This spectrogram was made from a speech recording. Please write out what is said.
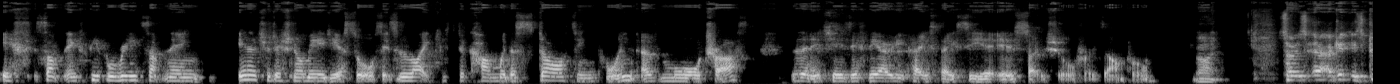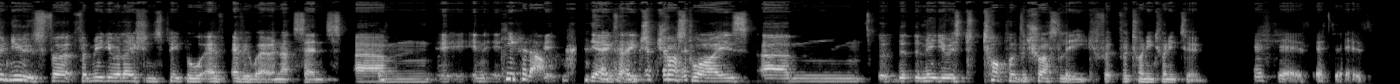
If something, if people read something in a traditional media source, it's likely to come with a starting point of more trust than it is if the only place they see it is social, for example. Right. So it's uh, it's good news for, for media relations people ev- everywhere in that sense. Um, in, in, Keep it up. It, yeah, exactly. trust wise, um, the, the, media is top of the trust league for, for 2022. It is. It is.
